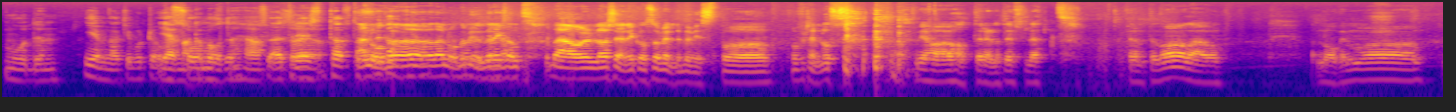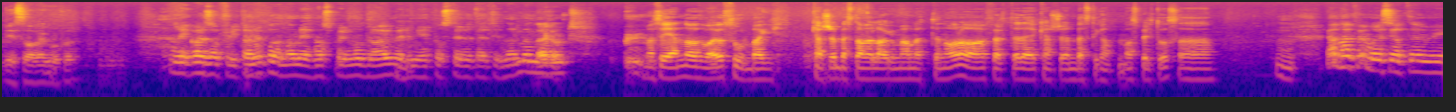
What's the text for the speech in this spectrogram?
Modum Jevnaker borte og Jevnaker så borte, Modum. ja. Så det er tre det er nå det, det, er det begynner. ikke sant? Det er jo Lars Erik også veldig bevisst på på å fortelle oss at vi har jo hatt det relativt lett frem til nå. og Det er jo det er nå vi må vise hva vi er gode for. Likevel så flyter han jo på denne medgangsspillen og drar jo veldig mye positivitet inn der. Men Det er klart. Men så igjen da var jo Solberg kanskje det beste laget vi har møtt til nå. da, og Jeg følte det er kanskje den beste kampen vi har spilt hos. Så Ja, nei, for jeg må jo si at eh, vi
